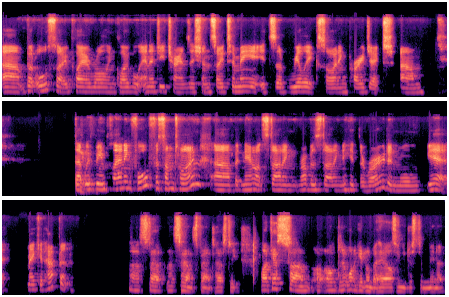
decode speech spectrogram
um, but also play a role in global energy transition. So to me, it's a really exciting project um, that yeah. we've been planning for for some time, uh, but now it's starting. Rubber's starting to hit the road, and we'll yeah make it happen. That's, that, that sounds fantastic. I guess um, I, I, do want to get into housing in just a minute.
